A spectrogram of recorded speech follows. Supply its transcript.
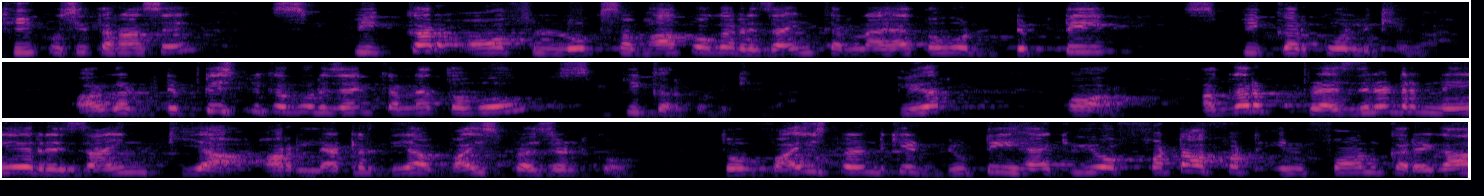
ठीक उसी तरह से स्पीकर ऑफ़ लोकसभा को अगर रिजाइन करना है तो वो डिप्टी स्पीकर को लिखेगा। और अगर डिप्टी स्पीकर को रिजाइन करना है तो वो स्पीकर को लिखेगा। क्लियर और अगर प्रेसिडेंट ने रिजाइन किया और लेटर दिया वाइस प्रेसिडेंट को तो वाइस प्रेसिडेंट की ड्यूटी है कि वो फटाफट इन्फॉर्म करेगा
